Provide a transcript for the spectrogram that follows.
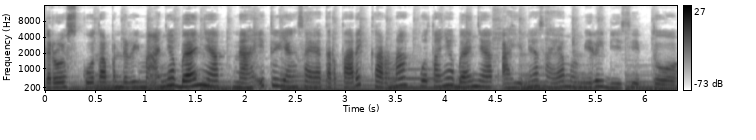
terus kuota penerimaannya banyak. Nah, itu yang saya tertarik karena kuotanya banyak. Akhirnya saya memilih di situ.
